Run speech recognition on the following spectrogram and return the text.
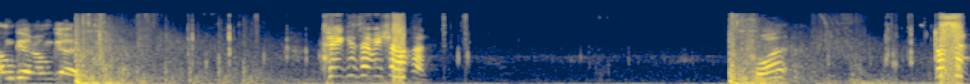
I'm good. I'm good. Take his heavy shotgun. What? Dustin.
